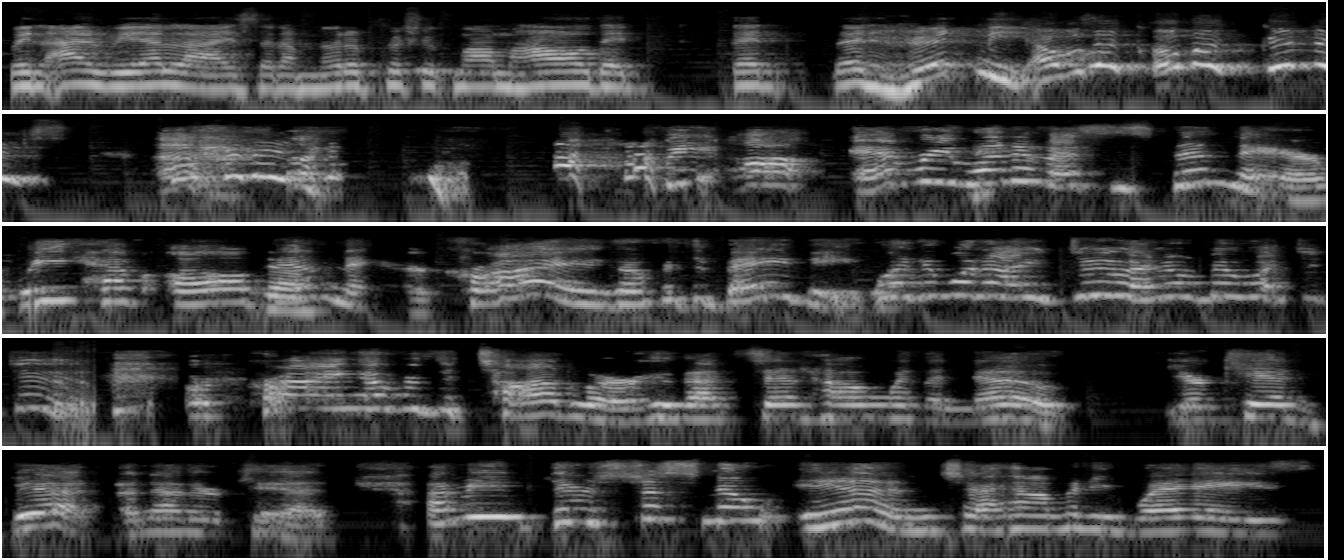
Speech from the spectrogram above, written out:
when I realized that I'm not a perfect mom, how that that that hurt me. I was like, oh my goodness. we all, every one of us has been there. We have all yeah. been there, crying over the baby. What what I do? I don't know what to do. Or crying over the toddler who got sent home with a note. Your kid bit another kid. I mean, there's just no end to how many ways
